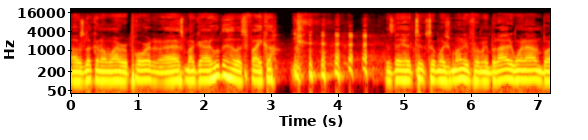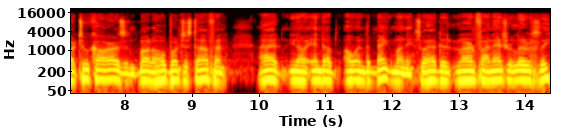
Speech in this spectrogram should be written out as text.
I was looking on my report, and I asked my guy, "Who the hell is FICA?" because they had took so much money from me. But I went out and bought two cars and bought a whole bunch of stuff, and I had you know end up owing the bank money. So I had to learn financial literacy,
